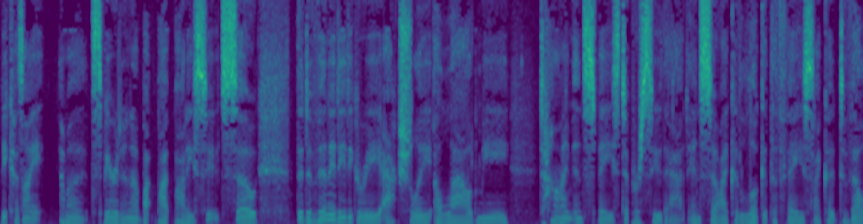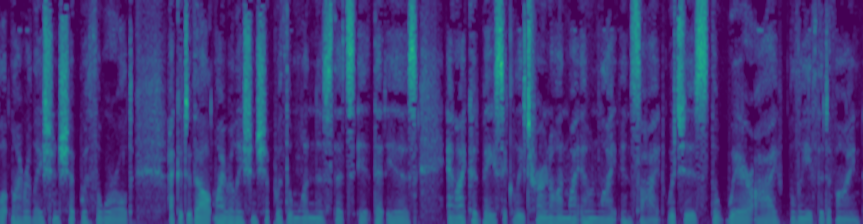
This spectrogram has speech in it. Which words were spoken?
because I am a spirit in a body suit. So the divinity degree actually allowed me time and space to pursue that. And so I could look at the face, I could develop my relationship with the world, I could develop my relationship with the oneness that's it that is, and I could basically turn on my own light inside, which is the where I believe the divine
